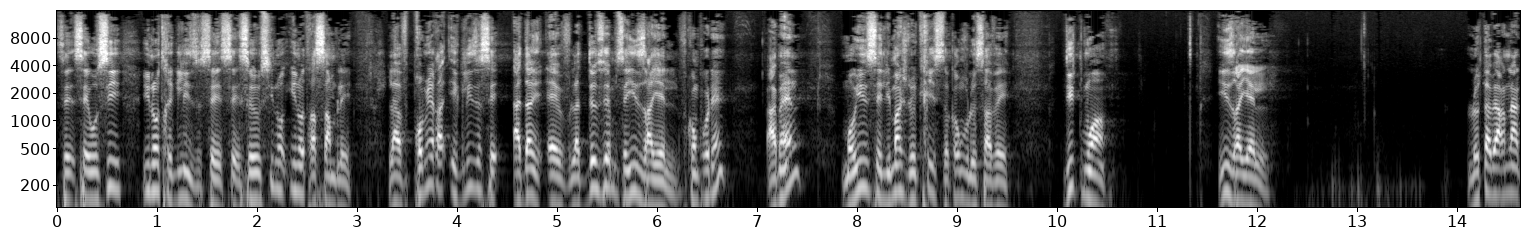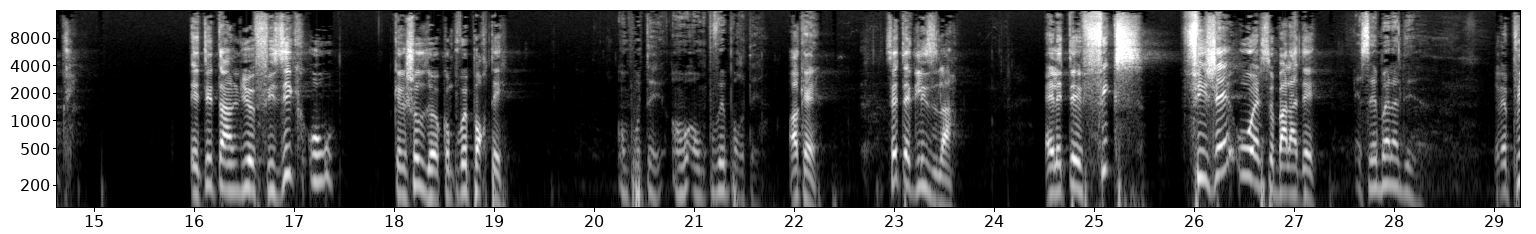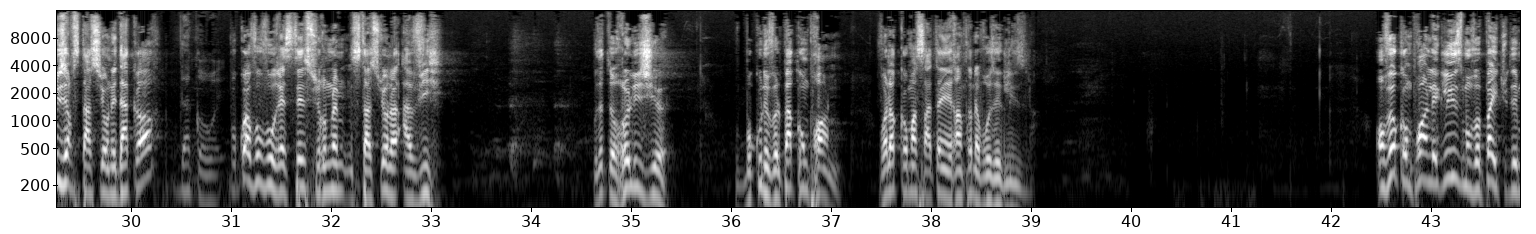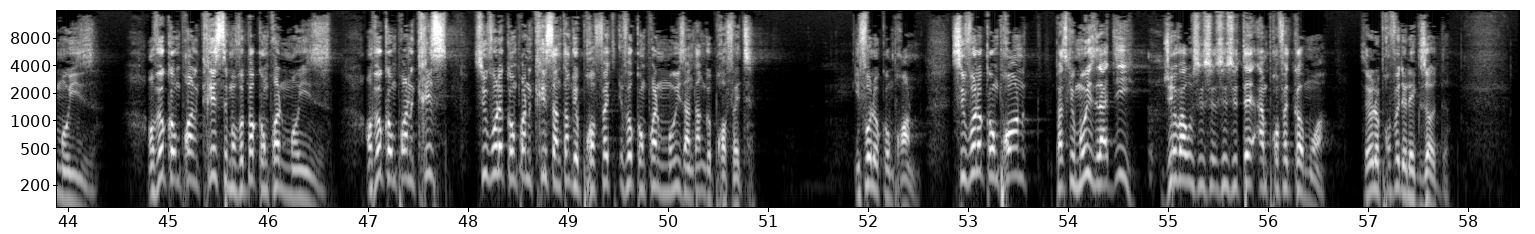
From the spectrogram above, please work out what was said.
C'est aussi une autre Église. C'est aussi une autre assemblée. La première Église c'est Adam et Ève. La deuxième c'est Israël. Vous comprenez? Amen? Moïse c'est l'image de Christ, comme vous le savez. Dites-moi, Israël, le tabernacle était un lieu physique ou quelque chose qu'on pouvait porter On, portait, on, on pouvait porter. Ok. Cette église-là, elle était fixe, figée ou elle se baladait? Et c'est baladé. Il y avait plusieurs stations, on est d'accord? D'accord, oui. Pourquoi vous vous restez sur une même station à vie? Vous êtes religieux. Beaucoup ne veulent pas comprendre. Voilà comment Satan est rentré dans vos églises. On veut comprendre l'église, mais on ne veut pas étudier Moïse. On veut comprendre Christ, mais on ne veut pas comprendre Moïse. On veut comprendre Christ. Si vous voulez comprendre Christ en tant que prophète, il faut comprendre Moïse en tant que prophète. Il faut le comprendre. Si vous voulez comprendre, parce que Moïse l'a dit, Dieu va vous susciter un prophète comme moi. C'est le prophète de l'Exode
